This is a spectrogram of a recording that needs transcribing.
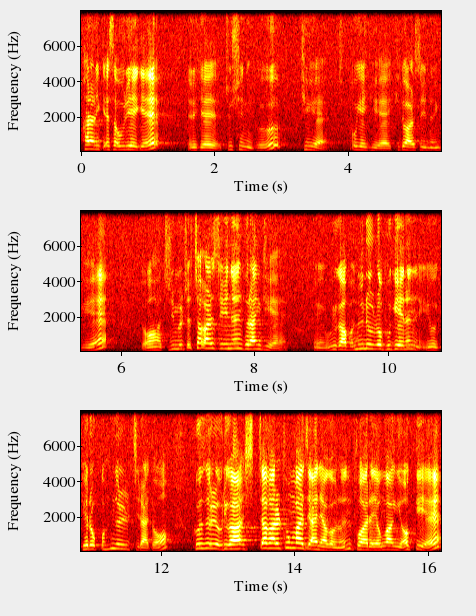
하나님께서 우리에게 이렇게 주신 그 기회, 축복의 기회, 기도할 수 있는 기회, 또 주님을 쫓아갈 수 있는 그러한 기회. 예, 우리가 눈으로 보기에는 괴롭고 힘들지라도 그것을 우리가 십자가를 통과하지 아니하고는 부활의 영광이 없기에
